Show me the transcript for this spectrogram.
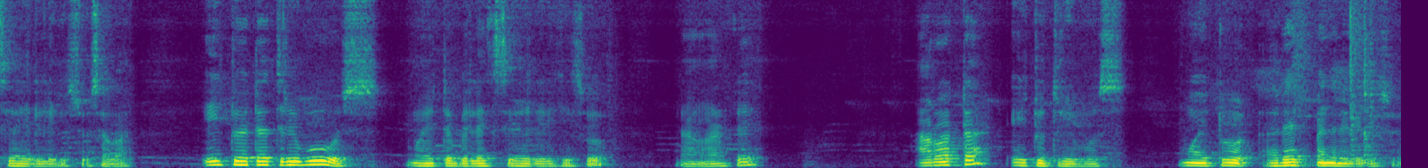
চিয়াহীৰে লিখিছোঁ, চাবা। এইটো এটা ত্ৰিভুজ, মই এইটো বেলেগ চিয়াহীৰে লিখিছোঁ, ডাঙৰকৈ। আৰু এটা, এইটো ত্ৰিভুজ, মই এইটো ৰেড পেনেৰে লিখিছোঁ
